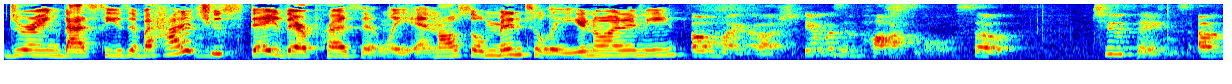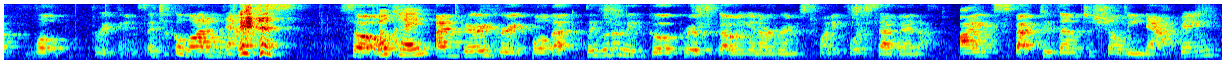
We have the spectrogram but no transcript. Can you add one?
during that season, but how did you Mm-hmm. stay there presently and also mentally? You know what I mean? Oh my gosh, it was impossible. So, two things. Um, well, three things. I took a lot of naps. So Okay. I'm very grateful that they literally had GoPros going in our rooms 24 7. I expected them to show me napping.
